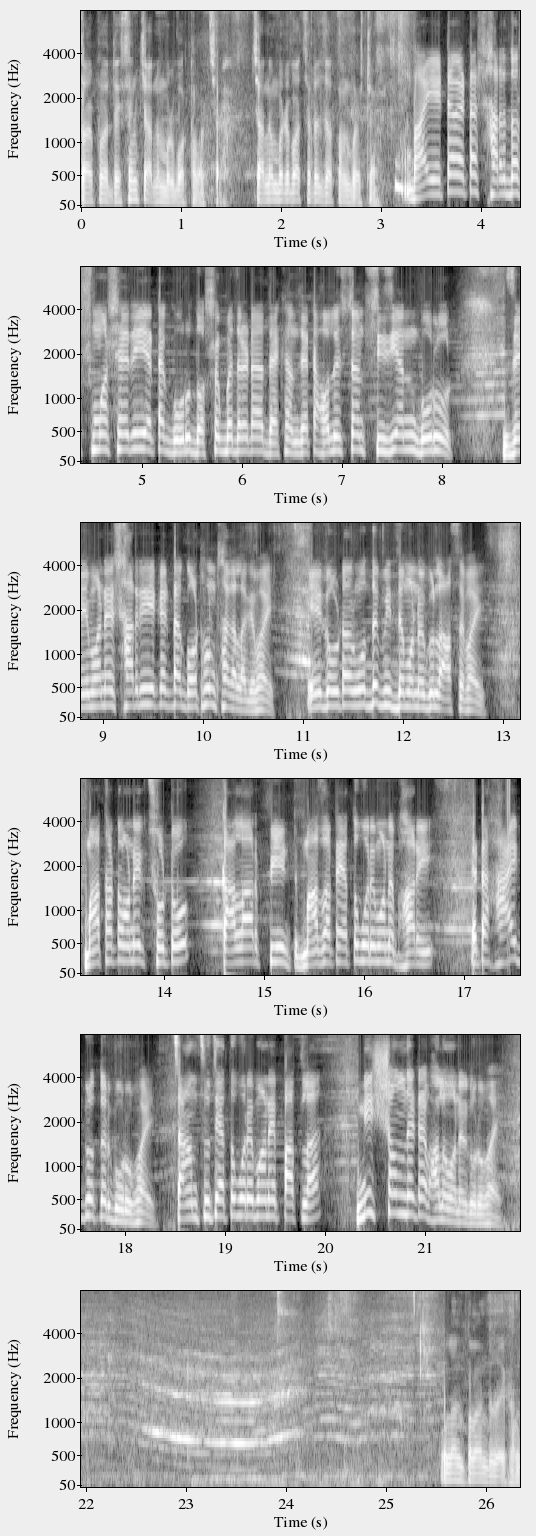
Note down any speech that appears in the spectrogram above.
তারপর দেখছেন চার নম্বর বক্তা বাচ্চা। চার নম্বরের বাচ্চাটার যত্ন বয়সটা ভাই এটা একটা সাড়ে দশ মাসেরই একটা গরু দর্শক ভাইদের এটা দেখেন যে একটা হলিস্টান সিজিয়ান গরুর যে মানে শারীরিক একটা গঠন থাকা লাগে ভাই। এই গরুটার মধ্যে বিদ্যমান এগুলো আছে ভাই। মাথাটা অনেক ছোট কালার প্রিন্ট মাজাটা এত পরিমাণে ভারী একটা হাই গ্রোথের গরু ভাই। চামচুচে এত পরিমাণে পাতলা নিঃসন্দেহে এটা ভালো মানের গরু ভাই। পালানটা দেখান।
